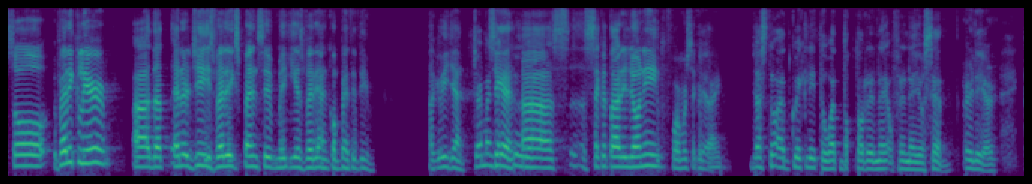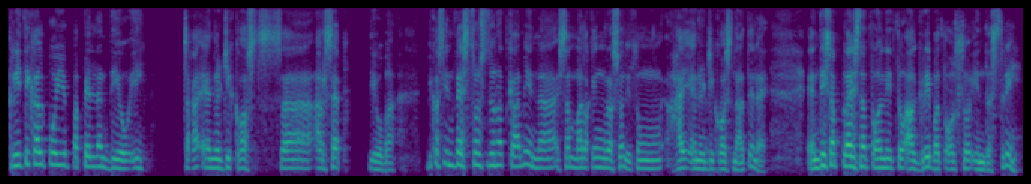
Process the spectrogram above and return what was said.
So very clear uh, that energy is very expensive, making us very uncompetitive. Agree dyan. Chairman, Sige, just to, uh, S- Secretary Leone, former secretary. just to add quickly to what Dr. Rene Ofreneo said earlier, critical po yung papel ng DOE tsaka energy costs sa RCEP, di ho ba? Because investors do not come in na isang malaking rason itong high energy cost natin eh. And this applies not only to agri but also industry.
